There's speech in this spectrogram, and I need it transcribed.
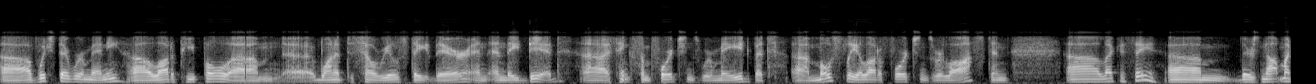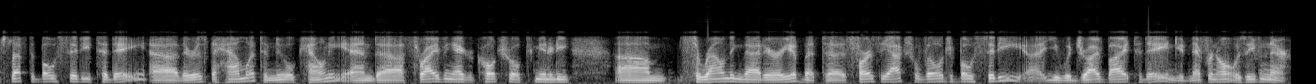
uh, of which there were many. Uh, a lot of people um, uh, wanted to sell real estate there, and, and they did. Uh, I think some fortunes were made, but uh, mostly a lot of fortunes were lost. And uh, like I say, um, there's not much left of Bow City today. Uh, there is the hamlet in Newell County and uh, thriving agricultural community um, surrounding that area. But uh, as far as the actual village of Bow City, uh, you would drive by it today and you'd never know it was even there.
